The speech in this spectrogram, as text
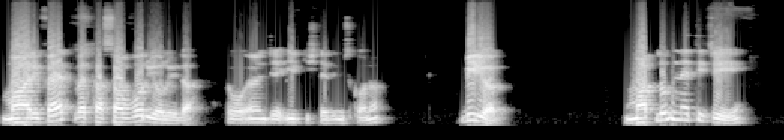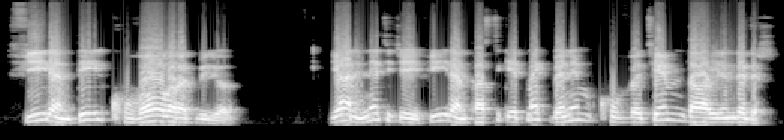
marifet ve tasavvur yoluyla o önce ilk işlediğimiz konu biliyorum. Matlub neticeyi fiilen değil kuvve olarak biliyorum. Yani neticeyi fiilen tasdik etmek benim kuvvetim dahilindedir.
